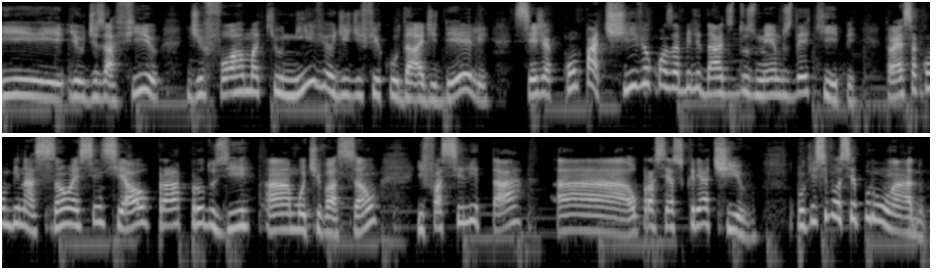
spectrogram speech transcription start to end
e, e, o desafio de forma que o nível de dificuldade dele seja compatível com as habilidades dos membros da equipe. Então, essa combinação é essencial para produzir a motivação e facilitar a, o processo criativo. Porque se você, por um lado,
